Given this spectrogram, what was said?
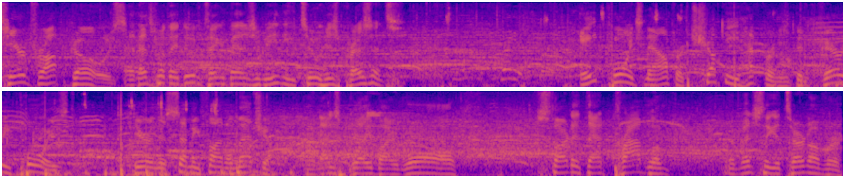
teardrop goes. And that's what they do to take advantage of Edey, too, his presence. Eight points now for Chucky Hepburn. He's been very poised here in this semifinal matchup. A nice play by Wahl. Started that problem. Eventually a turnover.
